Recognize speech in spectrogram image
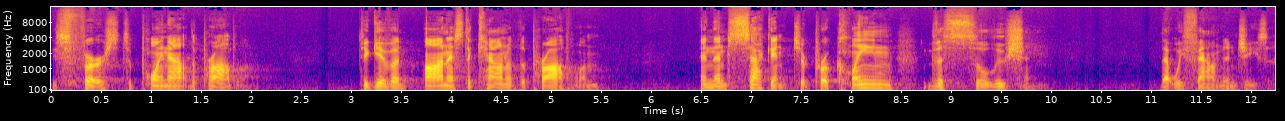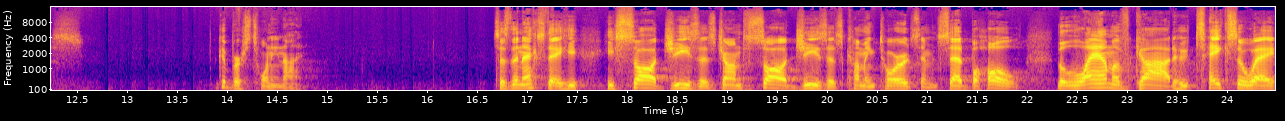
is first to point out the problem to give an honest account of the problem, and then, second, to proclaim the solution that we found in Jesus. Look at verse 29. It says, The next day he, he saw Jesus, John saw Jesus coming towards him and said, Behold, the Lamb of God who takes away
